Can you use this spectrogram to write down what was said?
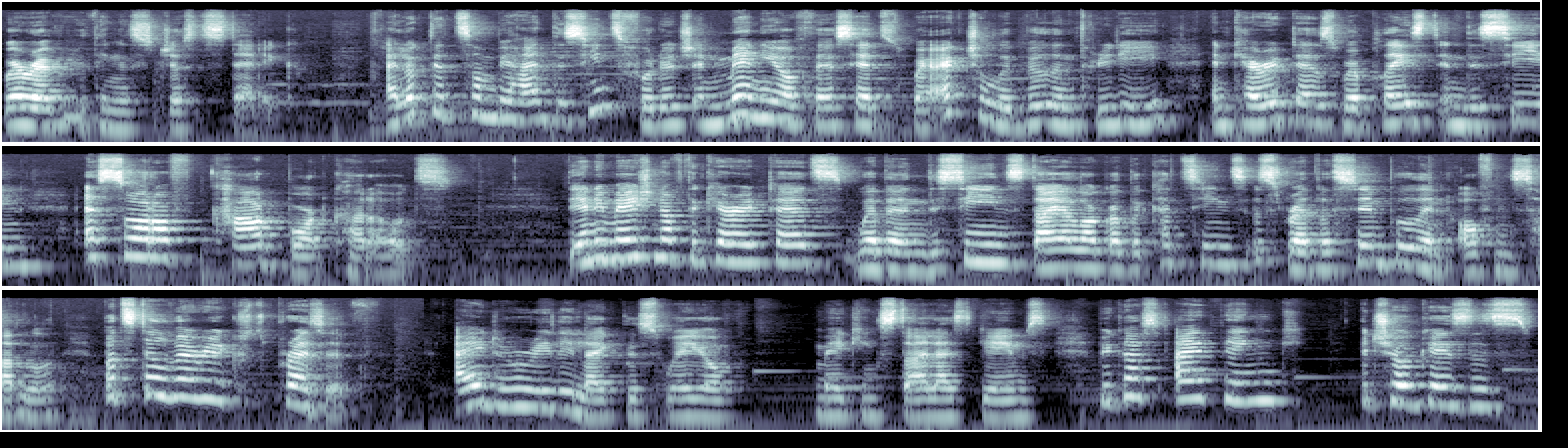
where everything is just static. I looked at some behind the scenes footage and many of their sets were actually built in 3D and characters were placed in the scene as sort of cardboard cutouts. The animation of the characters, whether in the scenes, dialogue or the cutscenes, is rather simple and often subtle, but still very expressive. I do really like this way of making stylized games because I think it showcases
